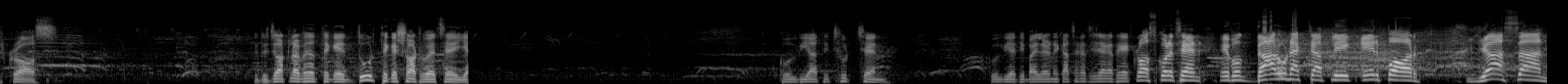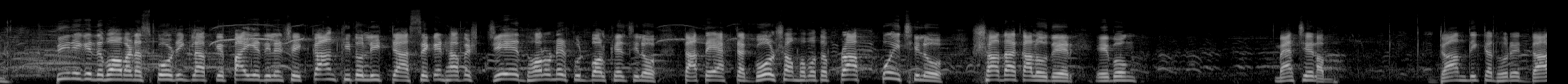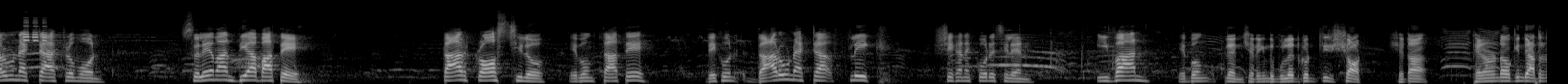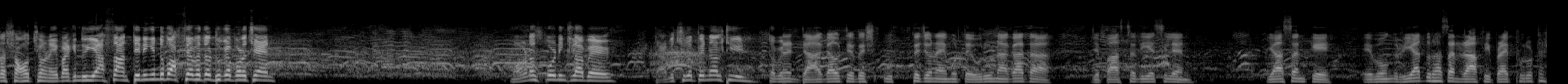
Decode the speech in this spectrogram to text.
ইভানের ক্রস কিন্তু জটলার ভেতর থেকে দূর থেকে শট হয়েছে কুলদিয়াতি ছুটছেন। কুলদিয়াতি বাইলাইনের কাছাকাছি জায়গা থেকে ক্রস করেছেন এবং দারুণ একটা ফ্লিক এরপর ইয়াসান, তিনি কিন্তু মোহামেডান স্পোর্টিং ক্লাবকে পাইয়ে দিলেন সেই কাঙ্ক্ষিত লিডটা সেকেন্ড হাফে যে ধরনের ফুটবল খেলছিল, তাতে একটা গোল সম্ভবত প্রাপ্যই ছিল সাদা কালোদের এবং ম্যাচের ডান দিকটা ধরে দারুণ একটা আক্রমণ। সুলেমান দিয়াবাতে তার ক্রস ছিল এবং তাতে দেখুন দারুণ একটা ফ্লিক সেখানে করেছিলেন ইভান এবং প্লেন সেটা কিন্তু বুলেট গতির শট সেটা ফেরানোটাও কিন্তু এতটা সহজ ছিল না। এবার কিন্তু ইয়াসান তিনি কিন্তু বক্সের ভেতর ঢুকে পড়েছেন। মোহামেডান স্পোর্টিং ক্লাবের দাবি ছিল পেনাল্টির তবে ডাগ আউটে বেশ উত্তেজনা এই মুহূর্তে অরুণ আগাতা যে পাসটা দিয়েছিলেন ইয়াসানকে এবং রিয়াদুল হাসান রাফি প্রায় পুরোটা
